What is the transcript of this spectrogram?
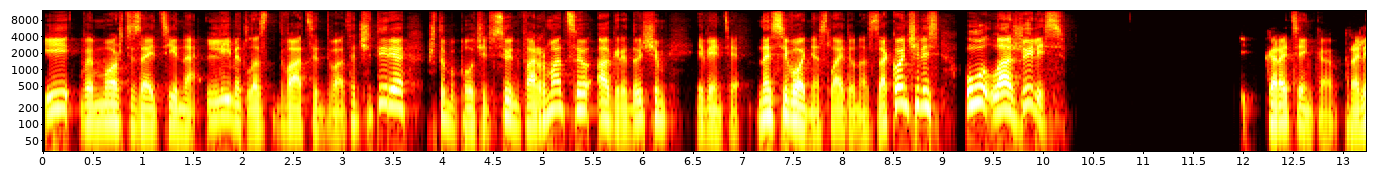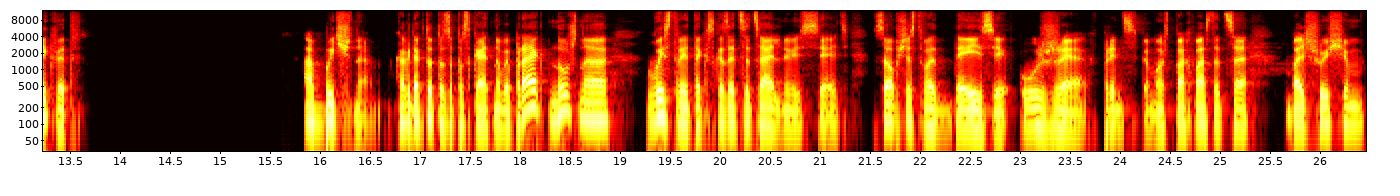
И вы можете зайти на Limitless 2024, чтобы получить всю информацию о грядущем ивенте. На сегодня слайды у нас закончились, уложились. Коротенько про Liquid. Обычно, когда кто-то запускает новый проект, нужно выстроить, так сказать, социальную сеть. Сообщество Daisy уже, в принципе, может похвастаться большущим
